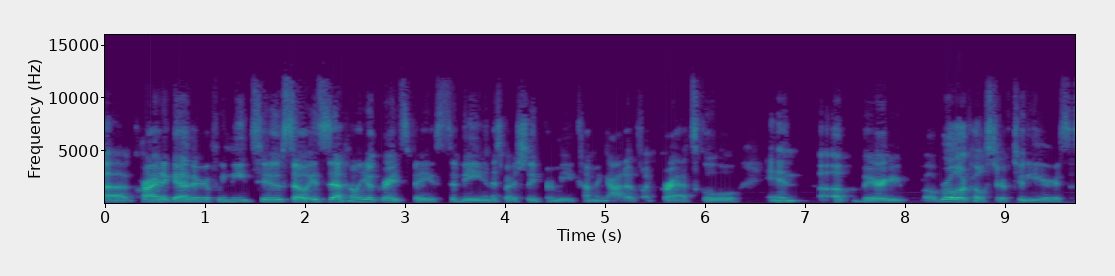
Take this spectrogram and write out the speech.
uh, cry together if we need to. So it's definitely a great space to be in, especially for me coming out of like grad school and a very a roller coaster of two years.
